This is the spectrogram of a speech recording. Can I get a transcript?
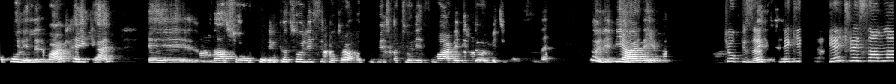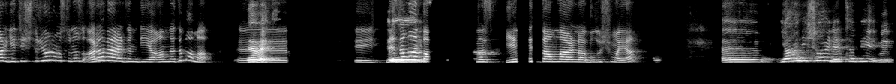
atölyeleri var. Heykel, e, daha sonra seramik atölyesi, fotoğraf atölyesi, atölyesi var ve bir dövmeci arasında. Böyle bir yerdeyim. Çok güzel. Peki genç ressamlar yetiştiriyor musunuz? Ara verdim diye anladım ama. e, Evet. e, ne Ee, zaman başladınız yeni ressamlarla buluşmaya? Ee, yani şöyle tabii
